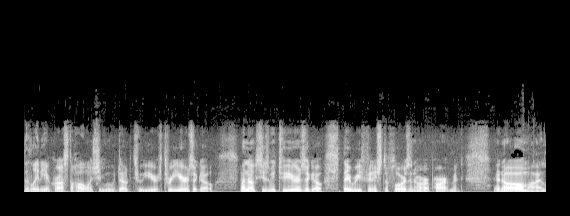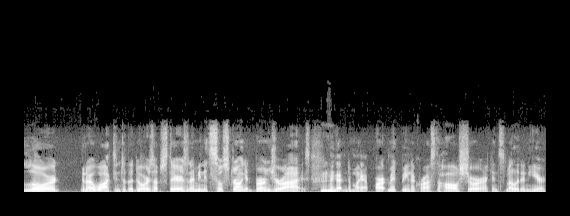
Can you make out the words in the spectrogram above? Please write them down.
The lady across the hall when she moved out two years, three years ago. Oh no, excuse me, two years ago. They refinished the floors in her apartment, and oh my lord, Know, I walked into the doors upstairs, and I mean, it's so strong it burns your eyes. Mhm. I got into my apartment, being across the hall. Sure, I can smell it in here.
